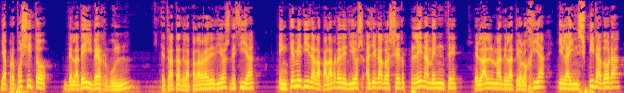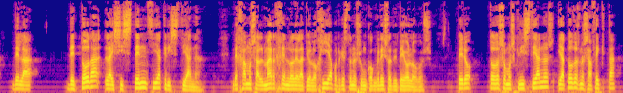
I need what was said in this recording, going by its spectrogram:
Y a propósito de la Dei Verbum, que trata de la palabra de Dios, decía en qué medida la palabra de Dios ha llegado a ser plenamente el alma de la teología y la inspiradora de la de toda la existencia cristiana. Dejamos al margen lo de la teología porque esto no es un congreso de teólogos, pero todos somos cristianos y a todos nos afecta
